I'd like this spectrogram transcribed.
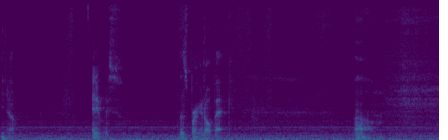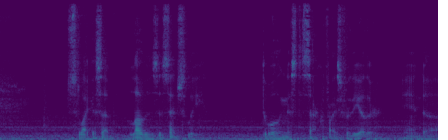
you know. Anyways, let's bring it all back. Um, just like I said, love is essentially the willingness to sacrifice for the other, and uh,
